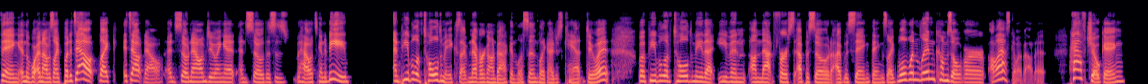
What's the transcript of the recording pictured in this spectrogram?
thing in the world and i was like but it's out like it's out now. And so now i'm doing it and so this is how it's going to be and people have told me because I've never gone back and listened, like I just can't do it. But people have told me that even on that first episode, I was saying things like, well, when Lin comes over, I'll ask him about it. Half joking,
